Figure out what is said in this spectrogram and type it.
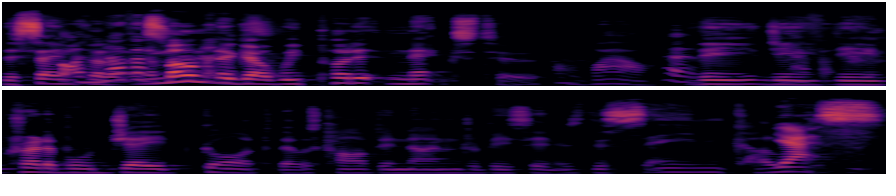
the same Got color. And a moment ago, we put it next to Oh, wow. Oh, the, the, the incredible jade god that was carved in 900 BC, and it was the same color. Yes.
